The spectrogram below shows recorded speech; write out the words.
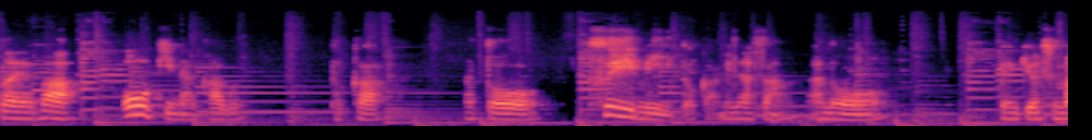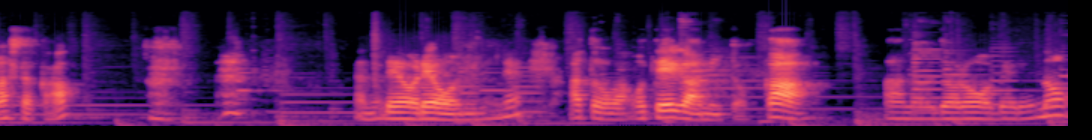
例えば大きな株とかあとスイミーとか皆さんあの勉強しましたか？あのレオレオニのねあとはお手紙とかあのドローベルの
